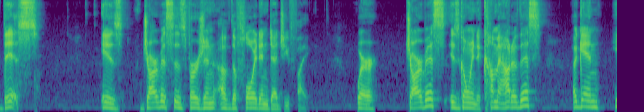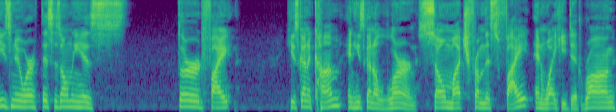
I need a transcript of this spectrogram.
this is Jarvis's version of the Floyd and Deji fight, where Jarvis is going to come out of this. Again, he's newer. This is only his third fight. He's going to come and he's going to learn so much from this fight and what he did wrong,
